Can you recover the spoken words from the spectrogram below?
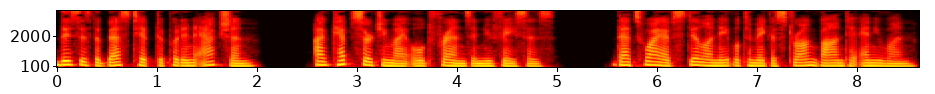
this is the best tip to put in action. I've kept searching my old friends and new faces. That's why I've still unable to make a strong bond to anyone.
